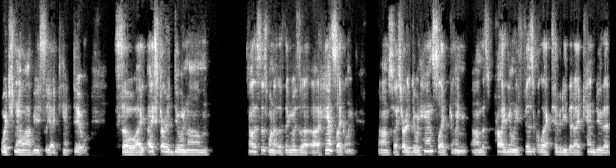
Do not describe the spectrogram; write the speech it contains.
which now obviously I can't do. So I, I started doing, um, oh, this is one other thing was uh, uh, hand cycling. Um, so I started doing hand cycling. Um, that's probably the only physical activity that I can do that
